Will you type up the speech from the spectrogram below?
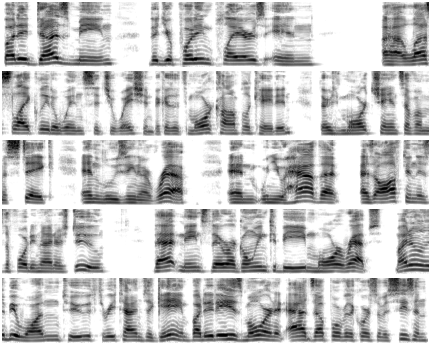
But it does mean that you're putting players in a less likely to win situation because it's more complicated. There's more chance of a mistake and losing a rep. And when you have that as often as the 49ers do, that means there are going to be more reps. Might only be one, two, three times a game, but it is more and it adds up over the course of a season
